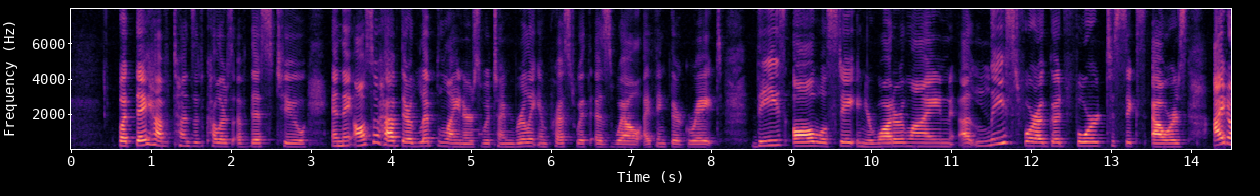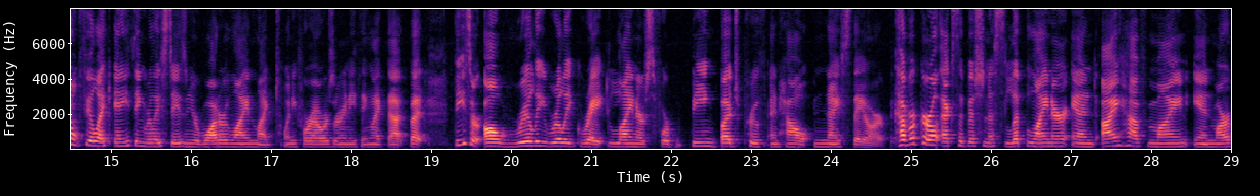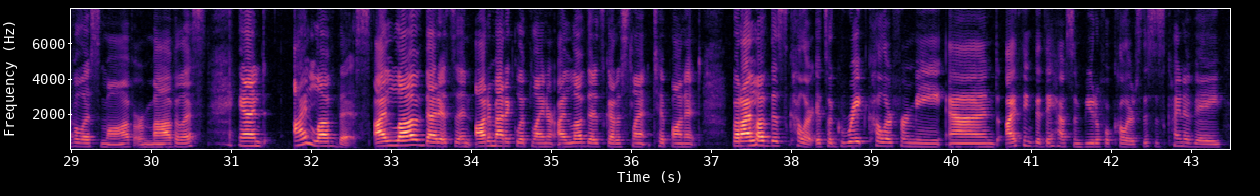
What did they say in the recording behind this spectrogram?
but they have tons of colors of this too. And they also have their lip liners which i'm really impressed with as well. I think they're great. These all will stay in your waterline at least for a good four to six hours. I don't feel like anything really stays in your waterline like 24 hours or anything like that but these are all really, really great liners for being budge proof and how nice they are. CoverGirl Exhibitionist Lip Liner, and I have mine in Marvelous Mauve or Marvelous. And I love this. I love that it's an automatic lip liner. I love that it's got a slant tip on it but I love this color. It's a great color for me and I think that they have some beautiful colors. This is kind of a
